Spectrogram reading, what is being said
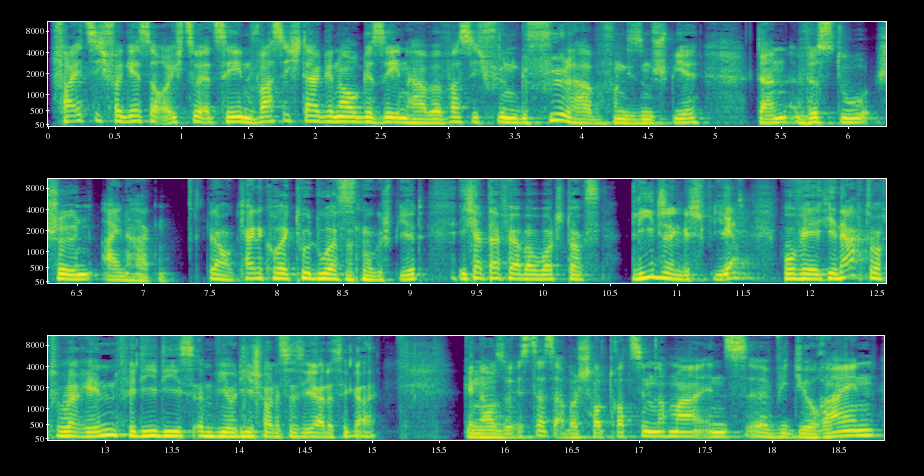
Falls ich vergesse, euch zu erzählen, was ich da genau gesehen habe, was ich für ein Gefühl habe von diesem Spiel, dann wirst du schön einhaken. Genau, kleine Korrektur, du hast es nur gespielt. Ich habe dafür aber Watch Dogs Legion gespielt, ja. wo wir hier nach drüber reden. Für die, die es im VOD schauen, ist es eh alles egal. Genau so ist das, aber schaut trotzdem noch mal ins äh, Video rein,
